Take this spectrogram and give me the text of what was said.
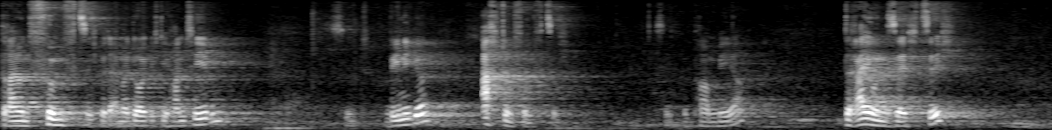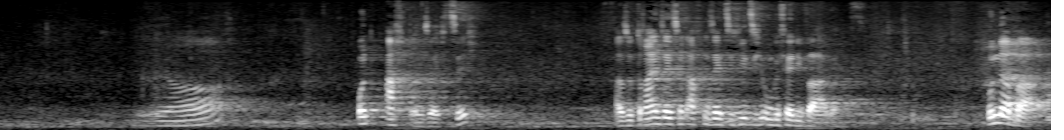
53? Bitte einmal deutlich die Hand heben. Das sind wenige. 58. Das sind ein paar mehr. 63. Ja. Und 68. Also 63 und 68 hielt sich ungefähr die Waage. Wunderbar.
